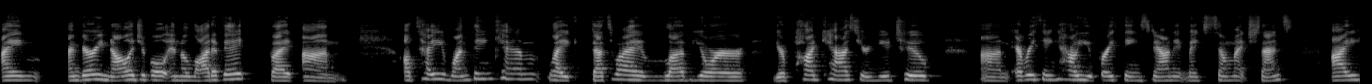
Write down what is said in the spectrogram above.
I'm I'm very knowledgeable in a lot of it, but um, I'll tell you one thing, Kim. Like that's why I love your your podcast, your YouTube, um, everything. How you break things down, it makes so much sense. I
